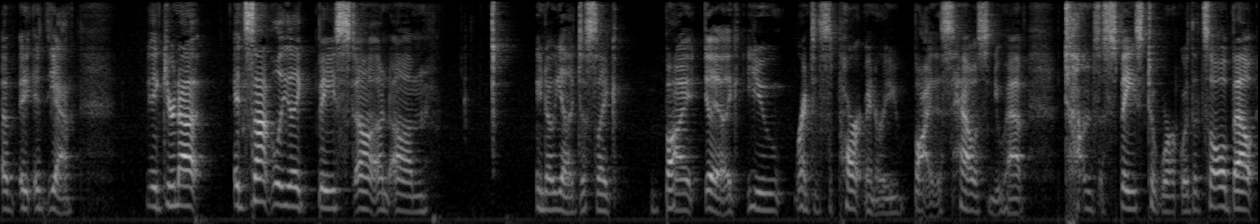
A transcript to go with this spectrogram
it, it, yeah, like you're not. It's not really like based on um, you know, yeah, like just like buy yeah, like you rent this apartment or you buy this house and you have tons of space to work with. It's all about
